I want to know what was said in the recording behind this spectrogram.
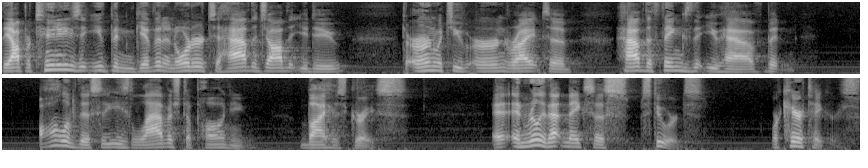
the opportunities that you've been given in order to have the job that you do, to earn what you've earned, right? To have the things that you have. But all of this, He's lavished upon you by His grace. And, and really, that makes us stewards or caretakers.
